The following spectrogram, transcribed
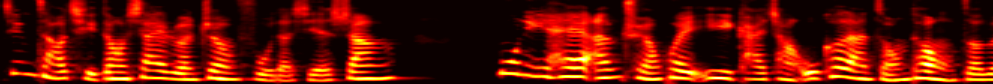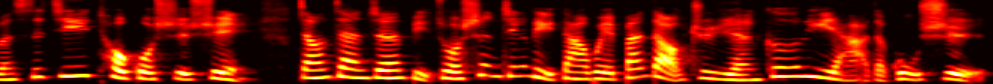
尽早启动下一轮政府的协商。慕尼黑安全会议开场，乌克兰总统泽伦斯基透过视讯，将战争比作圣经里大卫扳倒巨人歌利亚的故事，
